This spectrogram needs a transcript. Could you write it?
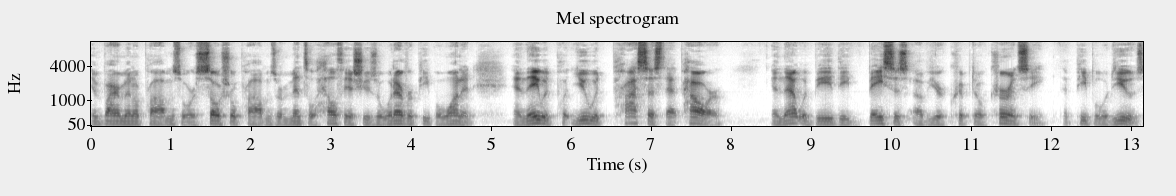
environmental problems or social problems or mental health issues or whatever people wanted and they would put you would process that power and that would be the basis of your cryptocurrency that people would use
